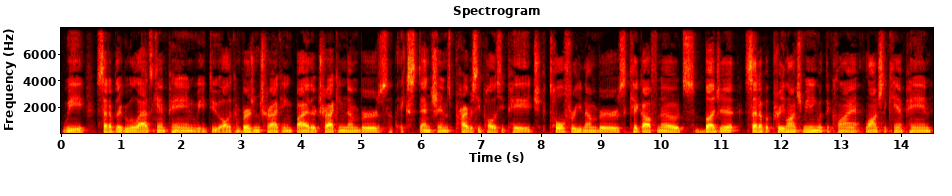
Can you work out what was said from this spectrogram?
we set up their Google Ads campaign, we do all the conversion tracking, buy their tracking numbers, extensions, privacy policy page, toll-free numbers, kickoff notes, budget, set up a pre launch meeting with the client, launch the campaign,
